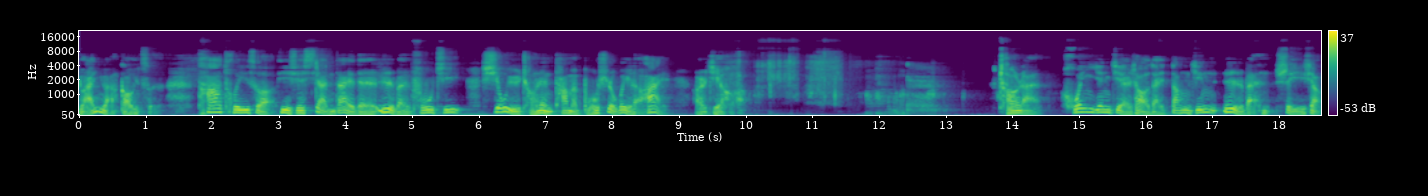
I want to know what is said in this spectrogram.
远远高于此。他推测，一些现代的日本夫妻羞于承认他们不是为了爱而结合。诚然，婚姻介绍在当今日本是一项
